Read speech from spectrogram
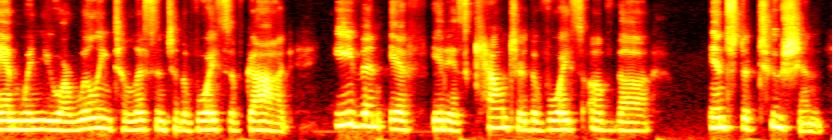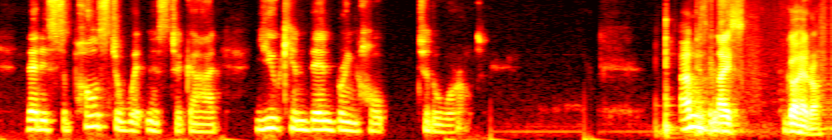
And when you are willing to listen to the voice of God, even if it is counter the voice of the institution that is supposed to witness to God, you can then bring hope to the world. I'm It's nice, go ahead, Rolf.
